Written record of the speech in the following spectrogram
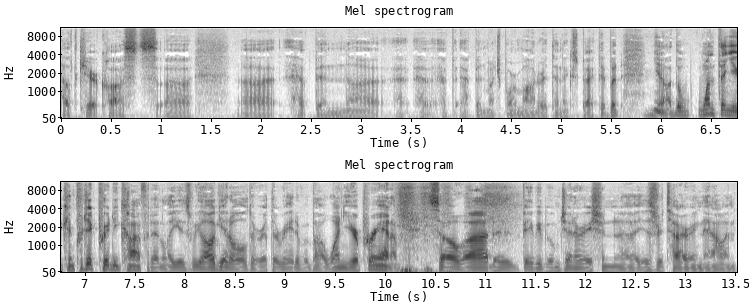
healthcare costs uh, uh, have been uh, have, have, been much more moderate than expected. But you know, the one thing you can predict pretty confidently is we all get older at the rate of about one year per annum. So uh, the baby boom generation uh, is retiring now, and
